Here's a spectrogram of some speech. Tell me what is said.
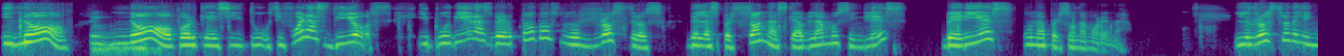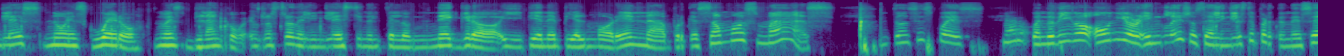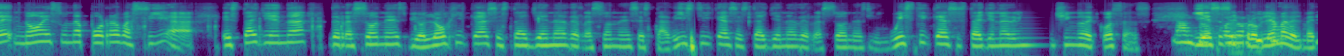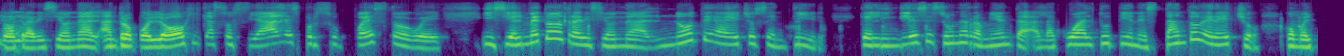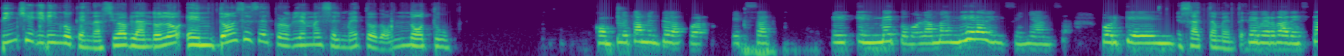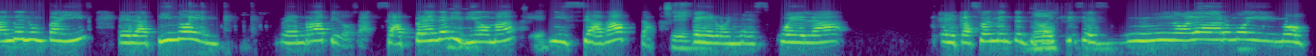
Y no, no, porque si tú, si fueras Dios y pudieras ver todos los rostros de las personas que hablamos inglés, verías una persona morena. El rostro del inglés no es güero, no es blanco. El rostro del inglés tiene el pelo negro y tiene piel morena, porque somos más. Entonces, pues, cuando digo own your English, o sea, el inglés te pertenece, no es una porra vacía. Está llena de razones biológicas, está llena de razones estadísticas, está llena de razones lingüísticas, está llena de un chingo de cosas. Y ese es el problema del método tradicional. Antropológicas, sociales, por supuesto, güey. Y si el método tradicional no te ha hecho sentir que el inglés es una herramienta a la cual tú tienes tanto derecho como el pinche gringo que nació hablándolo, entonces el problema es el método, no tú. Completamente de acuerdo, exacto. El, método, la manera de enseñanza, porque Exactamente. de verdad, estando en un país, el latino en, rápido, o sea, se aprende el idioma y se adapta, pero en la escuela eh, casualmente en tu país dices, no la armo y no.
